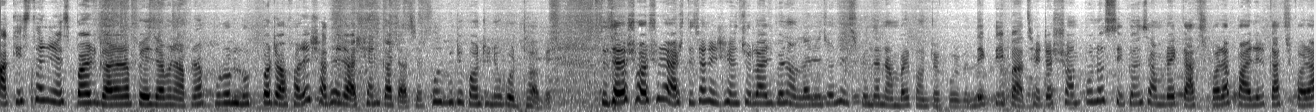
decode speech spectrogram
পাকিস্তানি ইন্সপায়ার্ড গাড়ারা পেয়ে যাবেন আপনারা। পুরো লুটপাট অফারের সাথে রাশিয়ান কাট আছে। ফুল ভিডিও কন্টিনিউ করতে হবে। তো যারা সরাসরি আসতে চান এখানে চলে আসবেন অনলাইনের জন্য। স্ক্রিনের নাম্বার কন্ট্যাক্ট করবেন। দেখতেই পাচ্ছেন, এটা সম্পূর্ণ সিকোয়েন্স আমরা কাজ করা পার্লের কাজ করা।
